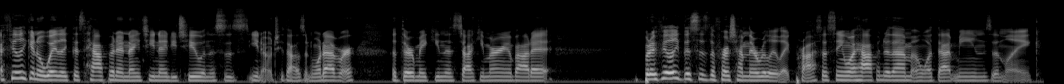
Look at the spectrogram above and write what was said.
I feel like in a way like this happened in 1992 and this is, you know, 2000 whatever that they're making this documentary about it. But I feel like this is the first time they're really like processing what happened to them and what that means and like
